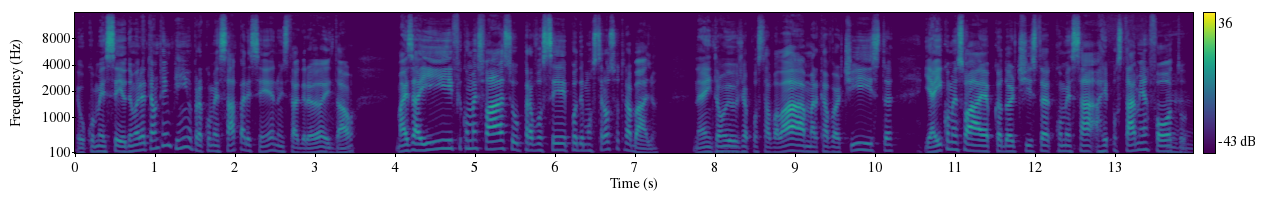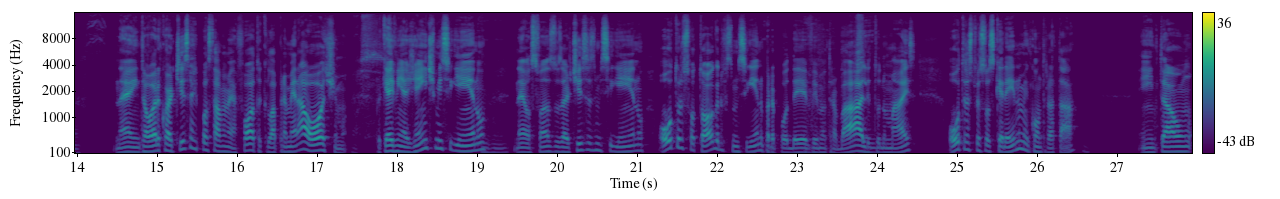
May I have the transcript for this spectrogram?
eu comecei, eu demorei até um tempinho pra começar a aparecer no Instagram Uhum. e tal. Mas aí ficou mais fácil pra você poder mostrar o seu trabalho. Né? Então eu já postava lá, marcava o artista. E aí começou a época do artista começar a repostar a minha foto. Né? Então a hora que o artista repostava a minha foto, aquilo lá pra mim era ótimo. Porque aí vinha gente me seguindo, né? Os fãs dos artistas me seguindo, outros fotógrafos me seguindo pra poder ver meu trabalho e tudo mais. Outras pessoas querendo me contratar. Então,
